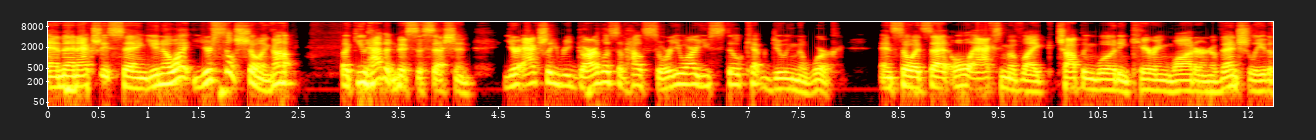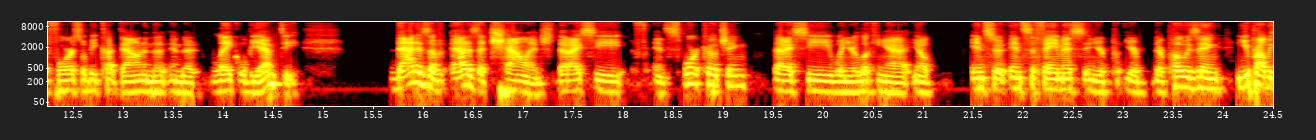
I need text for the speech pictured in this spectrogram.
And then actually saying you know what? You're still showing up like you haven't missed a session. You're actually, regardless of how sore you are, you still kept doing the work. And so it's that old axiom of like chopping wood and carrying water, and eventually the forest will be cut down and the and the lake will be empty. That is a that is a challenge that I see in sport coaching. That I see when you're looking at you know Insta Insta famous and you're you're they're posing. You probably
